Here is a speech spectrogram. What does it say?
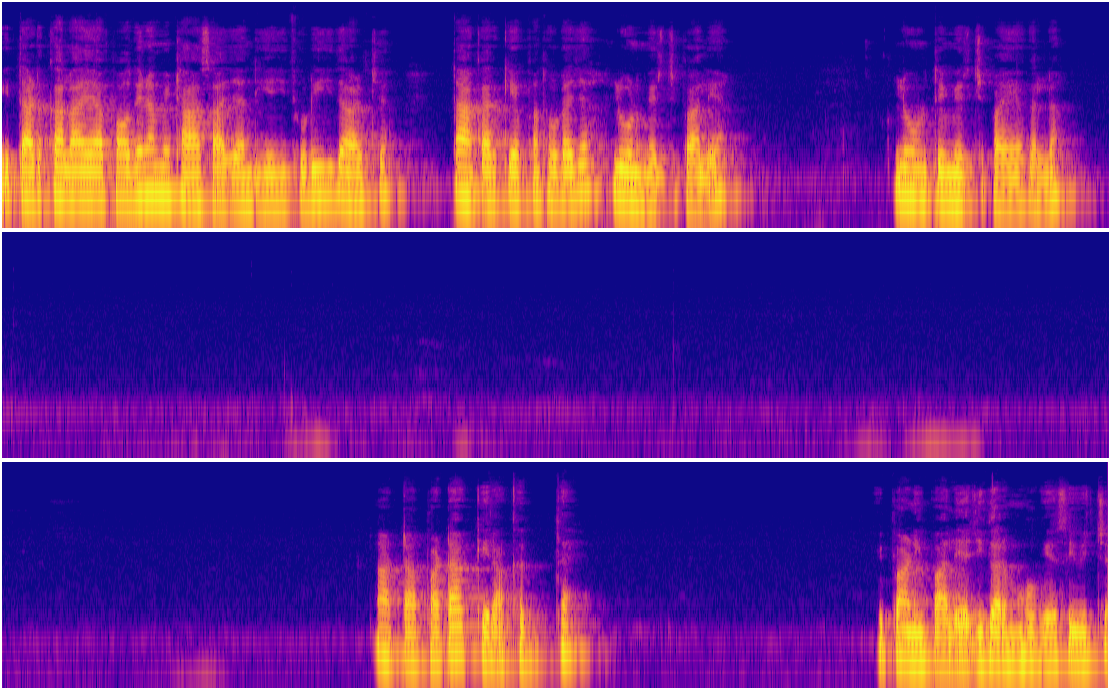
ਇਹ ਤੜਕਾ ਲਾਇਆ ਆਪਾਂ ਉਹਦੇ ਨਾਲ ਮਿਠਾਸ ਆ ਜਾਂਦੀ ਹੈ ਜੀ ਥੋੜੀ ਜਿਹੀ ਦਾਲ 'ਚ। ਤਾਂ ਕਰਕੇ ਆਪਾਂ ਥੋੜਾ ਜਿਹਾ ਲੂਣ ਮਿਰਚ ਪਾ ਲਿਆ। ਲੂਣ ਤੇ ਮਿਰਚ ਪਾਇਆ ਇਕੱਲਾ। ਆਟਾ ਆਪਾਂ ਢੱਕ ਕੇ ਰੱਖ ਦਿੱਤਾ ਹੈ। ਇਹ ਪਾਣੀ ਪਾ ਲਿਆ ਜੀ, ਗਰਮ ਹੋ ਗਿਆ ਸੀ ਵਿੱਚ।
